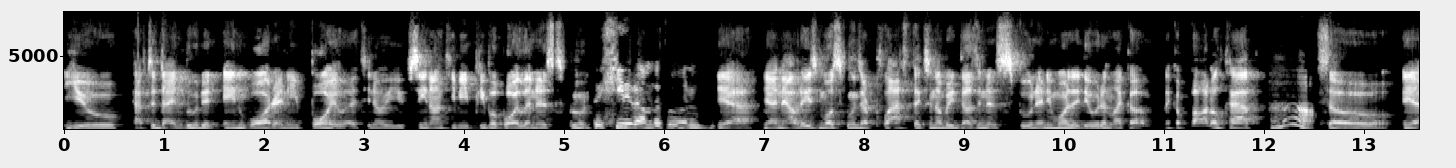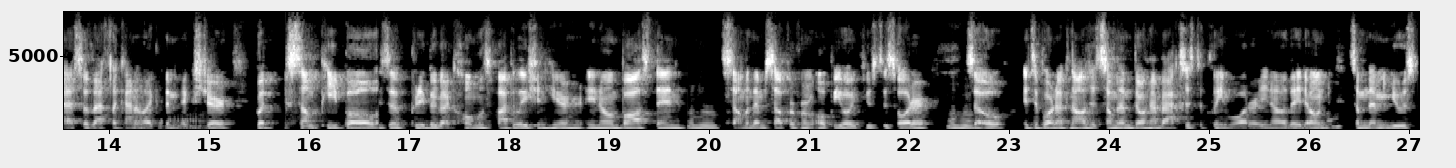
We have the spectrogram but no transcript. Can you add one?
you have to dilute it in water and you boil it. You know, you've seen on TV people boiling in a spoon. They heat it on the spoon. Yeah, yeah. Nowadays, most spoons are plastic, so nobody does it in a spoon anymore. They do it in like a like a bottle cap. Oh. So yeah, so that's like kind of like the mixture. But some people, it's a pretty big like homeless population here, you know, in Boston. Mm-hmm. Some of them suffer from opioid use disorder. Mm-hmm. So it's important to acknowledge that some of them don't have access to clean water. You know, they don't. Mm-hmm. Some of them use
